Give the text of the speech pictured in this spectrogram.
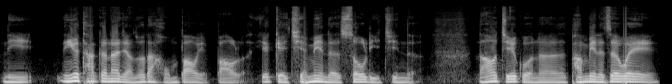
你因为他跟他讲说，他红包也包了，也给前面的收礼金的。”然后结果呢？旁边的这位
